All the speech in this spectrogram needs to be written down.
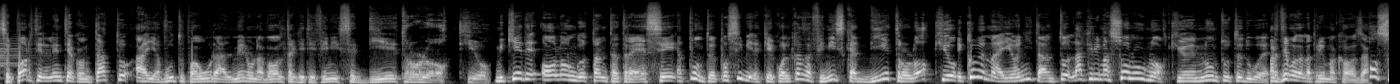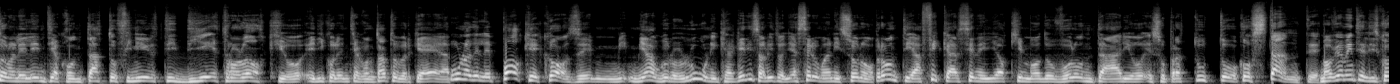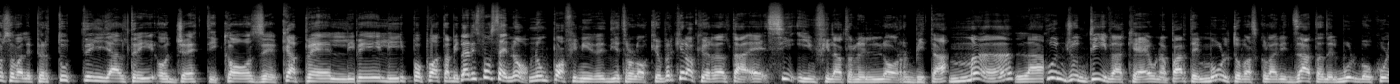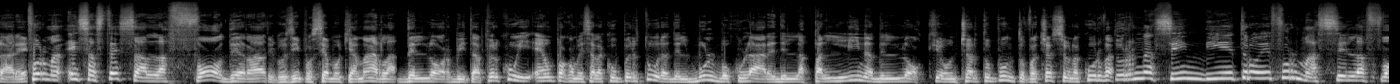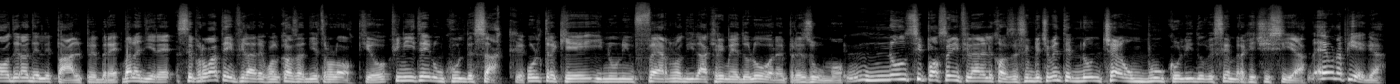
Se porti le lenti a contatto hai avuto paura almeno una volta che ti finisse dietro l'occhio. Mi chiede Olong83 se appunto è possibile che qualcosa finisca dietro l'occhio e come mai ogni tanto lacrima solo un occhio e non tutte e due. Partiamo dalla prima cosa. Possono le lenti a contatto finirti dietro l'occhio? E dico lenti a contatto perché è una delle poche cose, mi, mi auguro l'unica, che di solito gli esseri umani sono pronti a ficcarsi negli occhi in modo volontario e soprattutto costante. Ma ovviamente il discorso vale per tutti gli altri oggetti cose, capelli, peli, ippopotami? La risposta è no, non può finire dietro l'occhio, perché l'occhio in realtà è sì infilato nell'orbita, ma la congiuntiva, che è una parte molto vascolarizzata del bulbo oculare, forma essa stessa la fodera, se così possiamo chiamarla, dell'orbita, per cui è un po' come se la copertura del bulbo oculare della pallina dell'occhio a un certo punto facesse una curva, tornasse indietro e formasse la fodera delle palpebre. Vale a dire, se provate a infilare qualcosa dietro l'occhio, finite in un cul-de-sac, oltre che in un inferno di lacrime e dolore, presumo. Non si possono infilare le cose, semplicemente non c'è un buco lì dove sembra che ci sia. È una piega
